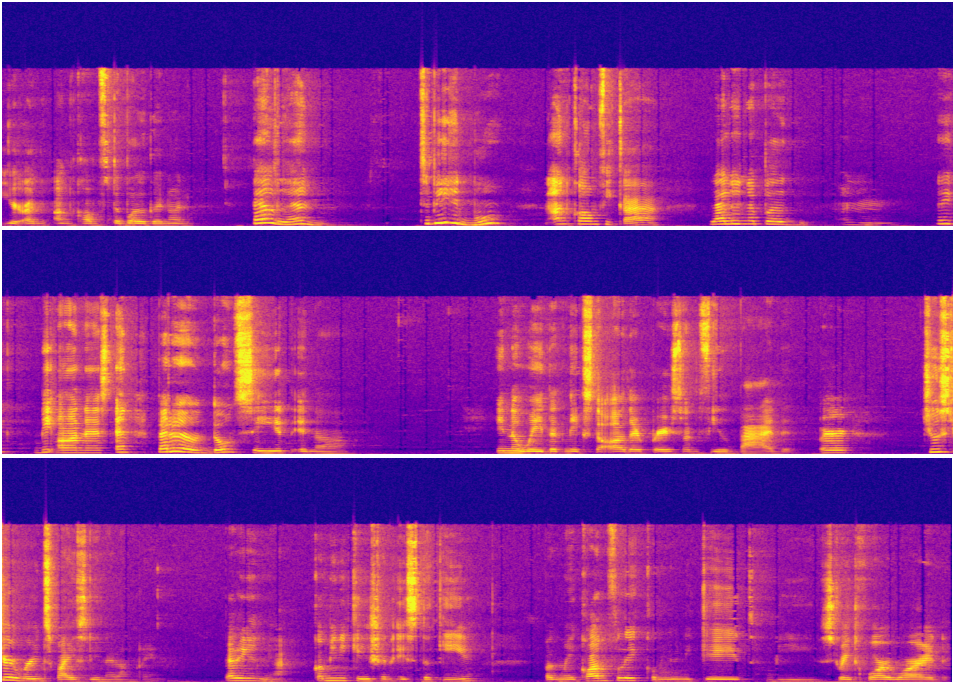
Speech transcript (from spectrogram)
you're un- uncomfortable, ganun, tell them. Sabihin mo na uncomfy ka. Lalo na pag, ano, like, be honest. And, pero don't say it in a, in a way that makes the other person feel bad. Or, choose your words wisely na lang rin. Pero yun nga, communication is the key. Pag may conflict, communicate, be straightforward,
